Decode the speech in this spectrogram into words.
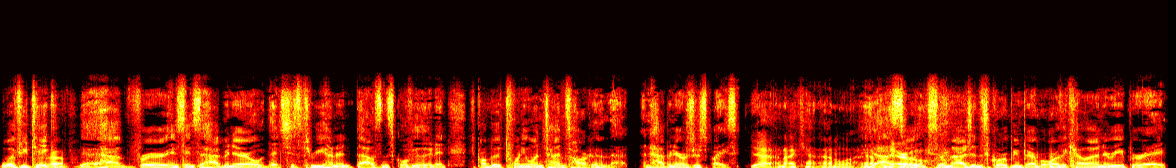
Well, if you take have for instance a habanero that's just three hundred thousand Scoville in it, it's probably twenty one times harder than that. And habaneros are spicy. Yeah, and I can't handle a habanero. Yeah, so, so imagine the scorpion pepper or the Carolina Reaper, right?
